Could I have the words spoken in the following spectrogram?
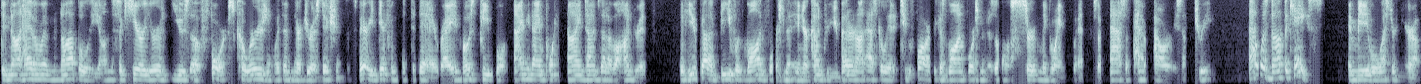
did not have a monopoly on the secure use of force, coercion within their jurisdictions. It's very different than today, right? Most people, 99.9 times out of 100, if you've got a beef with law enforcement in your country, you better not escalate it too far because law enforcement is almost certainly going to win. There's a massive power asymmetry. That was not the case in medieval Western Europe.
